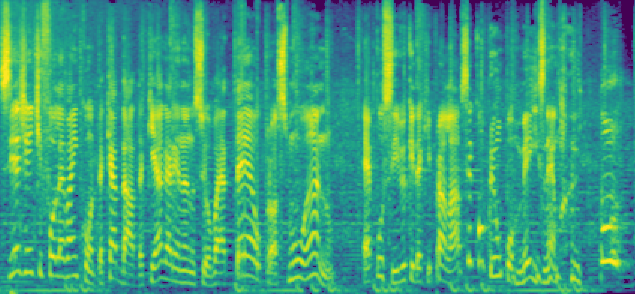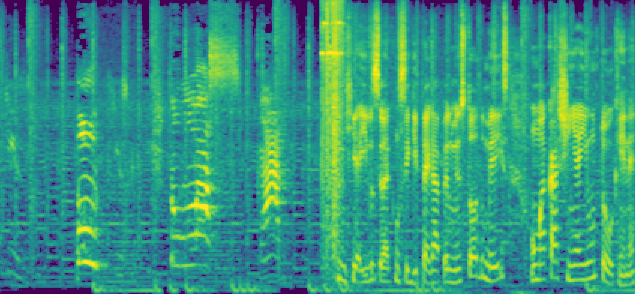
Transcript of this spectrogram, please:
se a gente for levar em conta que a data que a Garena anunciou vai até o próximo ano, é possível que daqui para lá você compre um por mês, né, mano? Putz! e aí você vai conseguir pegar pelo menos todo mês uma caixinha e um token, né?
